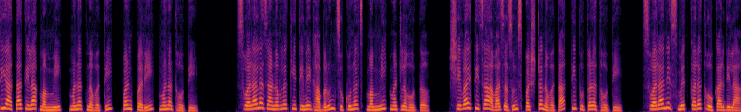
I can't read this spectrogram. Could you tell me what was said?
ती आता तिला मम्मी म्हणत नव्हती पण परी म्हणत होती. स्वराला जाणवलं की तिने घाबरून चुकूनच मम्मी म्हटलं होतं. शिवाय तिचा आवाज अजून स्पष्ट नव्हता ती तुतळत होती. स्वराने स्मित करत होकार दिला.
